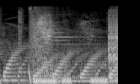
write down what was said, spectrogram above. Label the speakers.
Speaker 1: Wow.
